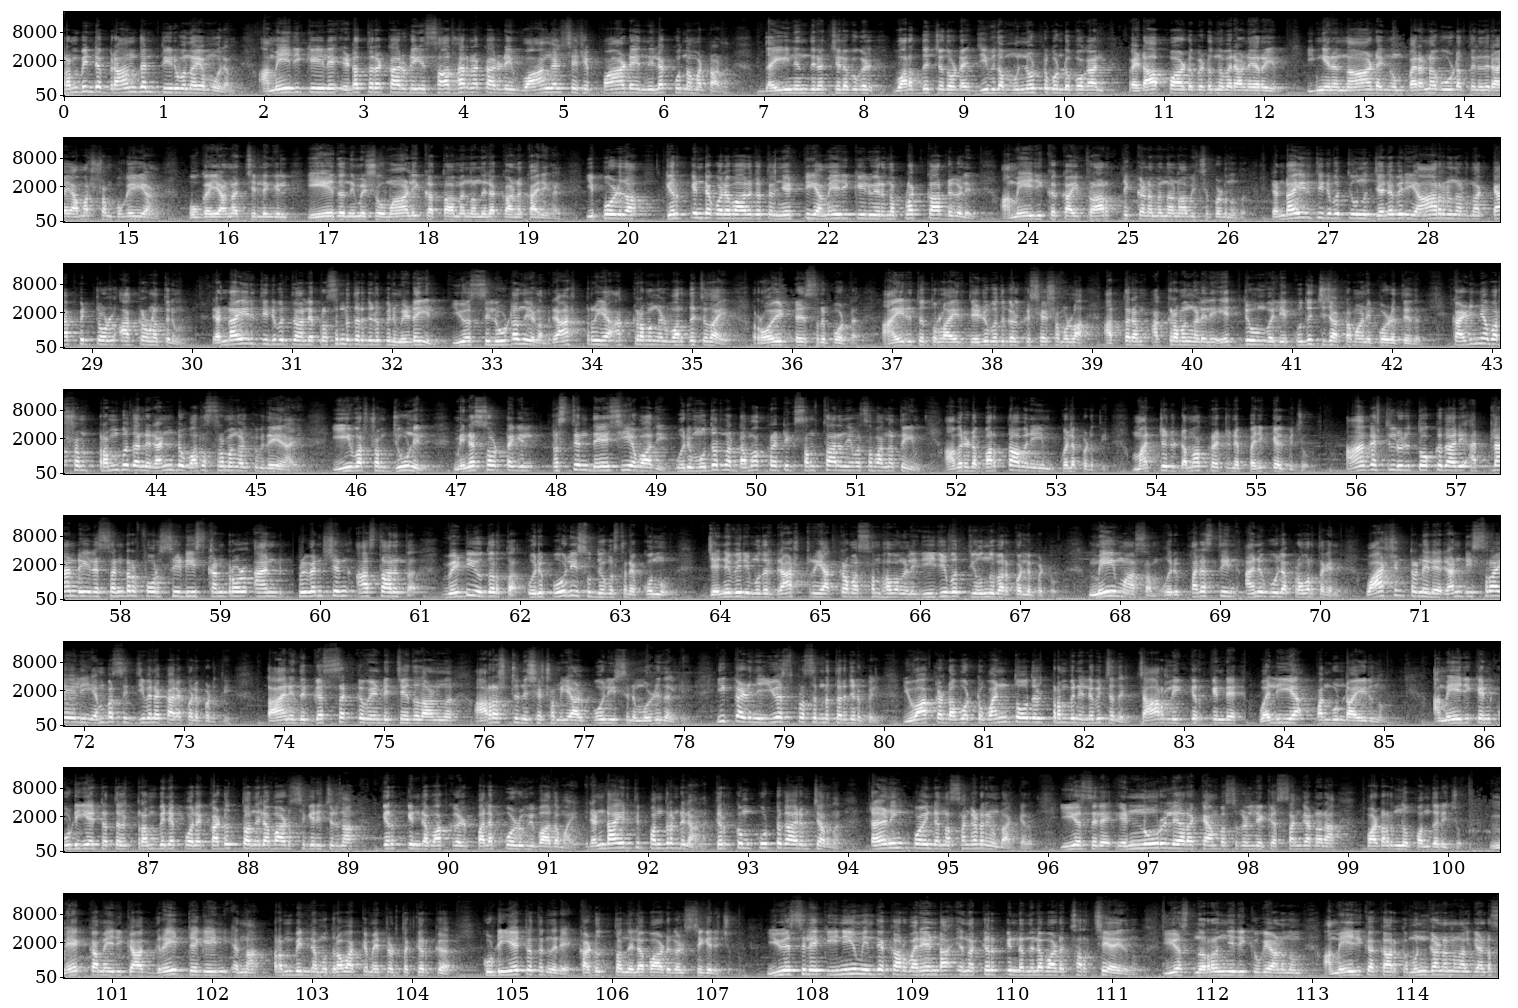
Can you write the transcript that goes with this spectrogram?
ട്രംപിന്റെ ഭ്രാന്തൻ തീരുവനയം മൂലം അമേരിക്കയിലെ ഇടത്തരക്കാരുടെയും സാധാരണക്കാരുടെയും വാങ്ങൽ ശേഷി പാടെ നിലക്കുന്ന മട്ടാണ്. ദൈനംദിന ചിലവുകൾ വർദ്ധിച്ചതോടെ ജീവിതം മുന്നോട്ട് കൊണ്ടുപോകാൻ പെടാപ്പാടുപെടുന്നവരാണ് ഏറെയും. ഇങ്ങനെ നാടെങ്ങും ഭരണകൂടത്തിനെതിരായ അമർഷം പുകയാണ് പുകയണച്ചില്ലെങ്കിൽ ഏത് നിമിഷവും ആളിക്കത്താമെന്ന നിലക്കാണ് കാര്യങ്ങൾ. ഇപ്പോഴിതാ കിർക്കിന്റെ കൊലപാതകത്തിൽ ഞെട്ടി അമേരിക്കയിൽ ഉയരുന്ന പ്ലക്കാർഡുകളിൽ അമേരിക്കക്കായി പ്രാർത്ഥിക്കണമെന്നാണ് ആവശ്യപ്പെടുന്നത്. രണ്ടായിരത്തി ഇരുപത്തി ഒന്ന് ജനുവരി ആറിന് നടന്ന ക്യാപിറ്റോൾ ആക്രമണത്തിനും രണ്ടായിരത്തി ഇരുപത്തിനാലിലെ പ്രസിഡന്റ് തെരഞ്ഞെടുപ്പിനും ഇടയിൽ യു എസിലുടനീളം രാഷ്ട്രീയ അക്രമങ്ങൾ വർദ്ധിച്ചതായി റോയിട്ടേഴ്സ് റിപ്പോർട്ട്. ആയിരത്തി തൊള്ളായിരത്തി എഴുപതുകൾക്ക് ശേഷമുള്ള അത്തരം അക്രമങ്ങളിലെ ഏറ്റവും വലിയ കുതിച്ചുചാട്ടമാണ് ഇപ്പോഴത്തേത്. കഴിഞ്ഞ വർഷം ട്രംപ് തന്നെ രണ്ട് വധശ്രമങ്ങൾക്ക് വിധേയനായി. ഈ വർഷം ജൂണിൽ മിനസോട്ടയിൽ ക്രിസ്ത്യൻ ദേശീയവാദി ഒരു മുതിർന്ന ഡെമോക്രാറ്റിക് സംസ്ഥാന നിയമസഭാംഗത്തെയും അവരുടെ ഭർത്താവിനെയും കൊലപ്പെടുത്തി. മറ്റൊരു ഡെമോക്രാറ്റിനെ പരിക്കേൽപ്പിച്ചു. ആഗസ്റ്റിൽ ഒരു തോക്കുധാരി അറ്റ്ലാന്റയിലെ center for disease control and prevention ആസ്ഥാനത്ത് വെടിയുതിർത്ത് ഒരു പോലീസ് ഉദ്യോഗസ്ഥനെ കൊന്നു. ജനുവരി മുതൽ രാഷ്ട്രീയ അക്രമ സംഭവങ്ങളിൽ ഇരുപത്തിയൊന്ന് പേർ കൊല്ലപ്പെട്ടു. മെയ് മാസം ഒരു ഫലസ്തീൻ അനുകൂല പ്രവർത്തകൻ വാഷിംഗ്ടണിലെ രണ്ട് ഇസ്രായേലി എംബസി ജീവനക്കാരെ കൊലപ്പെടുത്തി. താനിത് ഗസക്ക് വേണ്ടി ചെയ്തതാണെന്ന് അറസ്റ്റിന് ശേഷം ഇയാൾ പോലീസിന് മൊഴി നൽകി. ഇക്കഴിഞ്ഞ യു എസ് പ്രസിഡന്റ് തെരഞ്ഞെടുപ്പിൽ യുവാക്കളുടെ വോട്ട് വൻതോതിൽ ട്രംപിന് ലഭിച്ചതിൽ ചാർലി കിർക്കിന്റെ വലിയ പങ്കുണ്ടായിരുന്നു. അമേരിക്കൻ കുടിയേറ്റത്തിൽ ട്രംപിനെ പോലെ കടുത്ത നിലപാട് സ്വീകരിച്ചിരുന്ന കിർക്കിന്റെ വാക്കുകൾ പലപ്പോഴും വിവാദമായി. രണ്ടായിരത്തി പന്ത്രണ്ടിലാണ് കിർക്കും കൂട്ടുകാരും ചേർന്ന് ടേണിംഗ് പോയിന്റ് എന്ന സംഘടന ഉണ്ടാക്കിയത്. യു എസിലെ എണ്ണൂറിലേറെ ക്യാമ്പസുകളിലേക്ക് സംഘടന പടർന്നു പന്തലിച്ചു. മേക്ക് അമേരിക്ക ഗ്രേറ്റ് അഗെയിൻ എന്ന ട്രംപിന്റെ മുദ്രാവാക്യം ഏറ്റെടുത്ത കിർക്ക് കുടിയേറ്റത്തിനെതിരെ കടുത്ത നിലപാടുകൾ സ്വീകരിച്ചു. യു എസിലേക്ക് ഇനിയും ഇന്ത്യക്കാർ വരേണ്ട എന്ന കിർക്കിന്റെ നിലപാട് ചർച്ചയായിരുന്നു. യു എസ് നിറഞ്ഞിരിക്കുകയാണെന്നും അമേരിക്കക്കാർക്ക് മുൻഗണന നൽകേണ്ട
